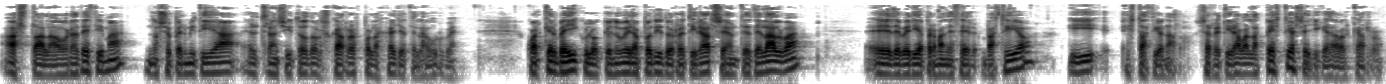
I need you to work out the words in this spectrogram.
hasta la hora décima no se permitía el tránsito de los carros por las calles de la urbe. Cualquier vehículo que no hubiera podido retirarse antes del alba eh, debería permanecer vacío y estacionado. Se retiraban las bestias y allí quedaba el carro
